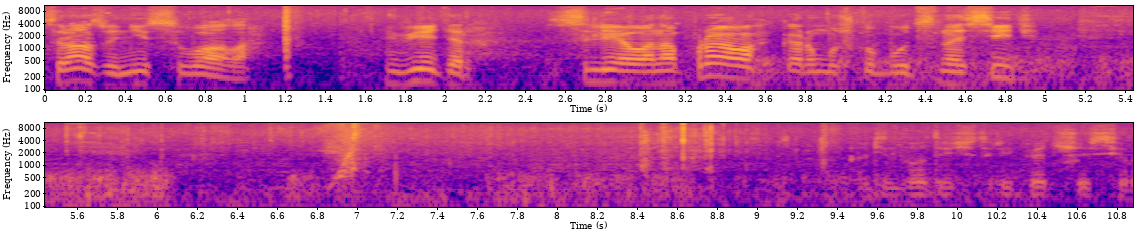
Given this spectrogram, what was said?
сразу низ свала. Ветер слева направо, кормушку будет сносить. 1, 2, 3, 4, 5, 6, 7.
